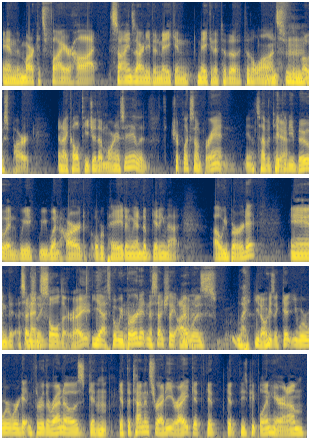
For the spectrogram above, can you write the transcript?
and the market's fire hot. Signs aren't even making making it to the to the lawns mm-hmm. for the mm-hmm. most part. And I called TJ that morning. I said, "Hey, let's triplex on Brant. You know, let's have a tickety yeah. boo." And we we went hard, overpaid, and we ended up getting that. Uh, we burned it and essentially and then sold it, right? Yes, but we burned it, and essentially I was like, you know, he's like, get you, we're, we're getting through the renos, get mm. get the tenants ready, right? Get get get these people in here, and I'm,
